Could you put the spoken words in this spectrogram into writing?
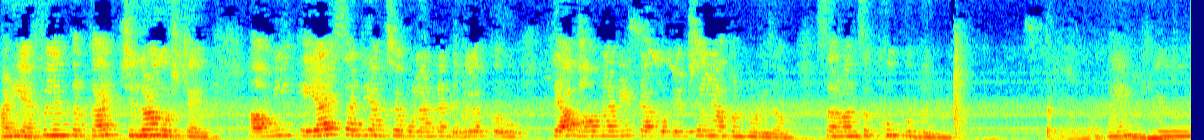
आणि एफ एल तर काय चिल्लर गोष्ट आहे. आम्ही ए आयसाठी आमच्या मुलांना डेव्हलप करू त्या भावनाने त्या पोटेन्शियलने आपण पुढे जाऊ. सर्वांचं खूप खूप धन्यवाद. थँक्यू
